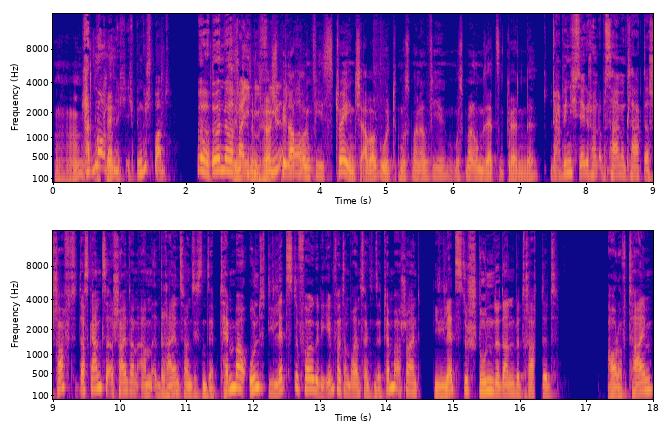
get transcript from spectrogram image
Mhm, Hatten wir okay. auch noch nicht. Ich bin gespannt. Hören wir wahrscheinlich nicht. Im Hörspiel viel, auch irgendwie strange, aber gut, muss man irgendwie, muss man umsetzen können, ne? Da bin ich sehr gespannt, ob Simon Clark das schafft. Das Ganze erscheint dann am 23. September und die letzte Folge, die ebenfalls am 23. September erscheint, die die letzte Stunde dann betrachtet, Out of Time,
